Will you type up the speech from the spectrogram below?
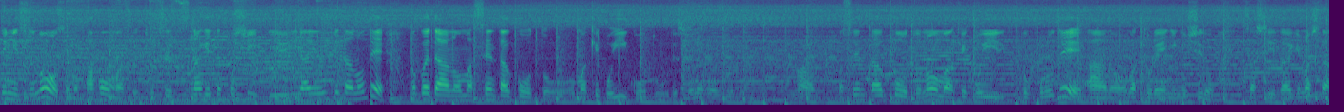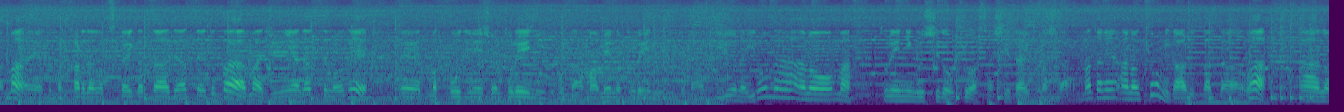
テニスのそのパフォーマンスに直接つなげてほしいっていう依頼を受けたので、まあ、こうやってあの、まあ、センターコート、まあ、結構いいコートですよね本当に。はい。まあ、センターコートの、まあ、結構いいところであの、まあ、トレーニング指導させていただきました、まあえーとまあ、体の使い方であったりとか、まあ、ジュニアだったので、えーまあ、コーディネーショントレーニングとか、まあ、目のトレーニングとかっていうようないろんなあの、まあ、トレーニング指導を今日はさせていただきました。またねあの興味がある方はあの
